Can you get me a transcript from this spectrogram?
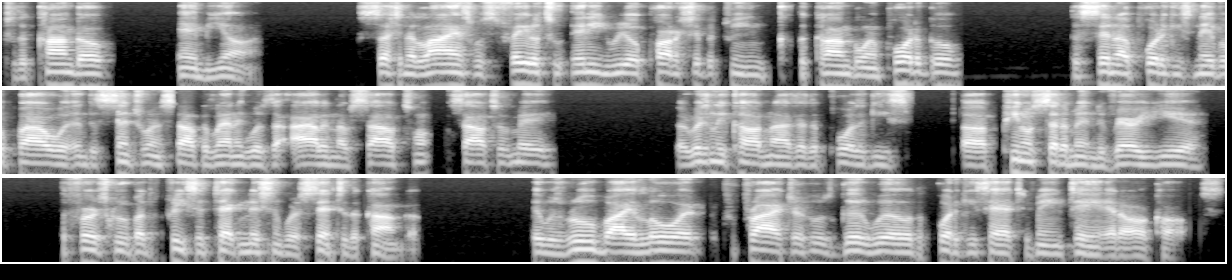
to the Congo and beyond. Such an alliance was fatal to any real partnership between the Congo and Portugal. The center of Portuguese naval power in the central and south Atlantic was the island of Sao, Tom- Sao Tome, originally colonized as a Portuguese uh, penal settlement in the very year the first group of priests and technicians were sent to the Congo. It was ruled by lord proprietor whose goodwill the Portuguese had to maintain at all costs.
